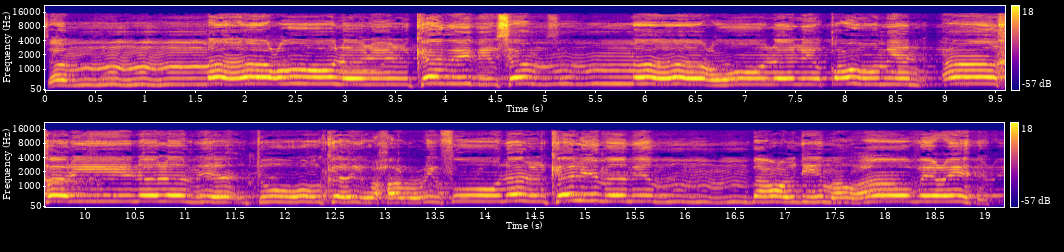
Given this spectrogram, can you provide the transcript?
سماعون للكذب سماعون لقوم آخرين لم يأتوك يحرفون الكلم من بعد مواضعه.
